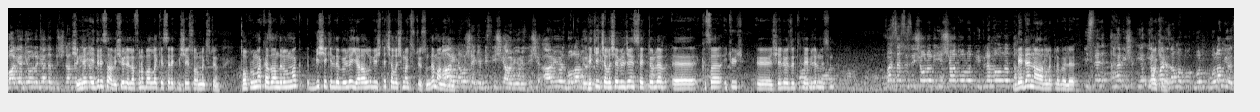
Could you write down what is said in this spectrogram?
balyacı olur ya da dışlanır Şimdi ya da... İdris abi şöyle lafını balla keserek bir şey sormak istiyorum. Topluma kazandırılmak bir şekilde böyle yararlı bir işte çalışmak istiyorsun değil mi anladım? Aynı o şekilde biz iş arıyoruz, iş arıyoruz bulamıyoruz. Peki çalışabileceğin sektörler e, kısa 2-3 e, şeyle özetleyebilir misin? Vasıfsız iş olur, inşaat olur, yükleme olur. Beden ağırlıklı böyle. İşte her iş ya- yaparız ama bu, bu- bulamıyoruz.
